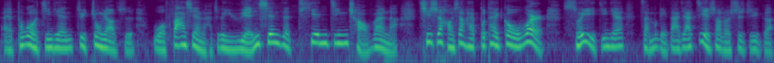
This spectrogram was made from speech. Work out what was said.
哎，不过今天最重要的是，我发现了这个原先的天津炒饭呢，其实好像还不太够味儿，所以今天咱们给大家介绍的是这个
